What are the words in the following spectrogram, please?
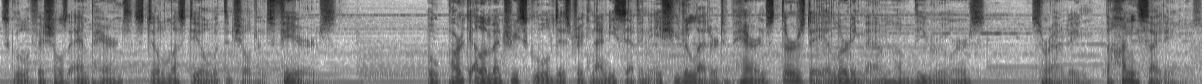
School officials and parents still must deal with the children's fears. Oak Park Elementary School District 97 issued a letter to parents Thursday alerting them of the rumors surrounding the homie sightings.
